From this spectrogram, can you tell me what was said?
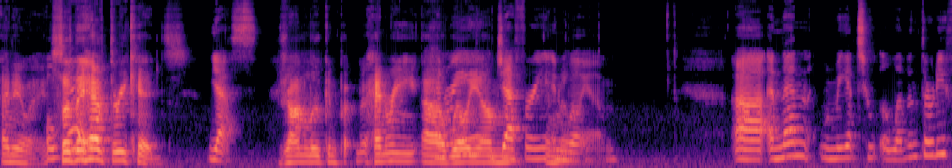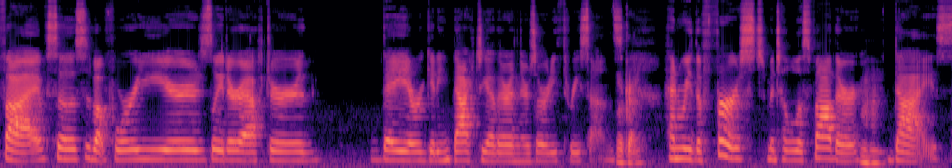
anyway, so they have three kids: Yes, Jean Luc and Henry, uh, Henry, William, Jeffrey, and, William. William. Uh, and then when we get to 1135, so this is about four years later after they are getting back together, and there's already three sons. Okay. Henry the First, Matilda's father, Mhm. dies.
